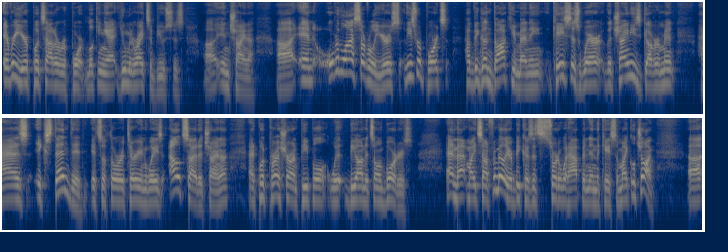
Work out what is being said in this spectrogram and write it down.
every year puts out a report looking at human rights abuses uh, in China. Uh, and over the last several years, these reports have begun documenting cases where the Chinese government has extended its authoritarian ways outside of China and put pressure on people with, beyond its own borders. And that might sound familiar because it's sort of what happened in the case of Michael Chong. Uh,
